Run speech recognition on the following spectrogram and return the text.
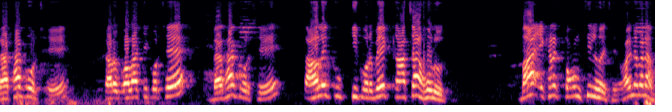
ব্যথা করছে, কারও গলা কি করছে? ব্যথা করছে তাহলে কি করবে? কাঁচা হলুদ। বা এখানে টনসিল হয়েছে। হয় না, ম্যাডাম?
